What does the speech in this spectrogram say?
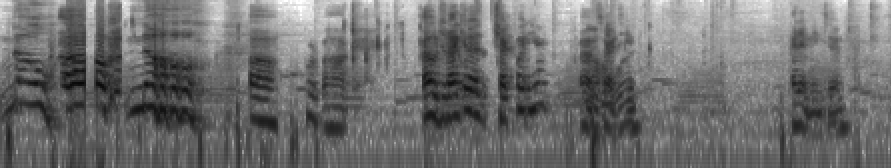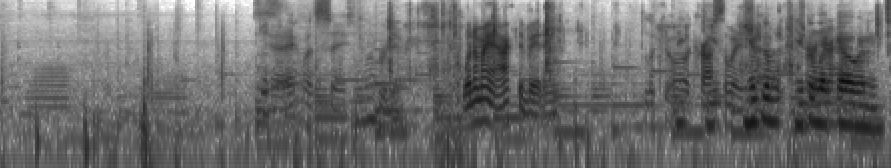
No! Oh, No! oh, poor Bach. Oh, did I get a checkpoint here? Oh, No, sorry, what? team. I didn't mean to. Okay, let's see. What am I activating? Look oh, across the way. You have to, you have to let go and.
